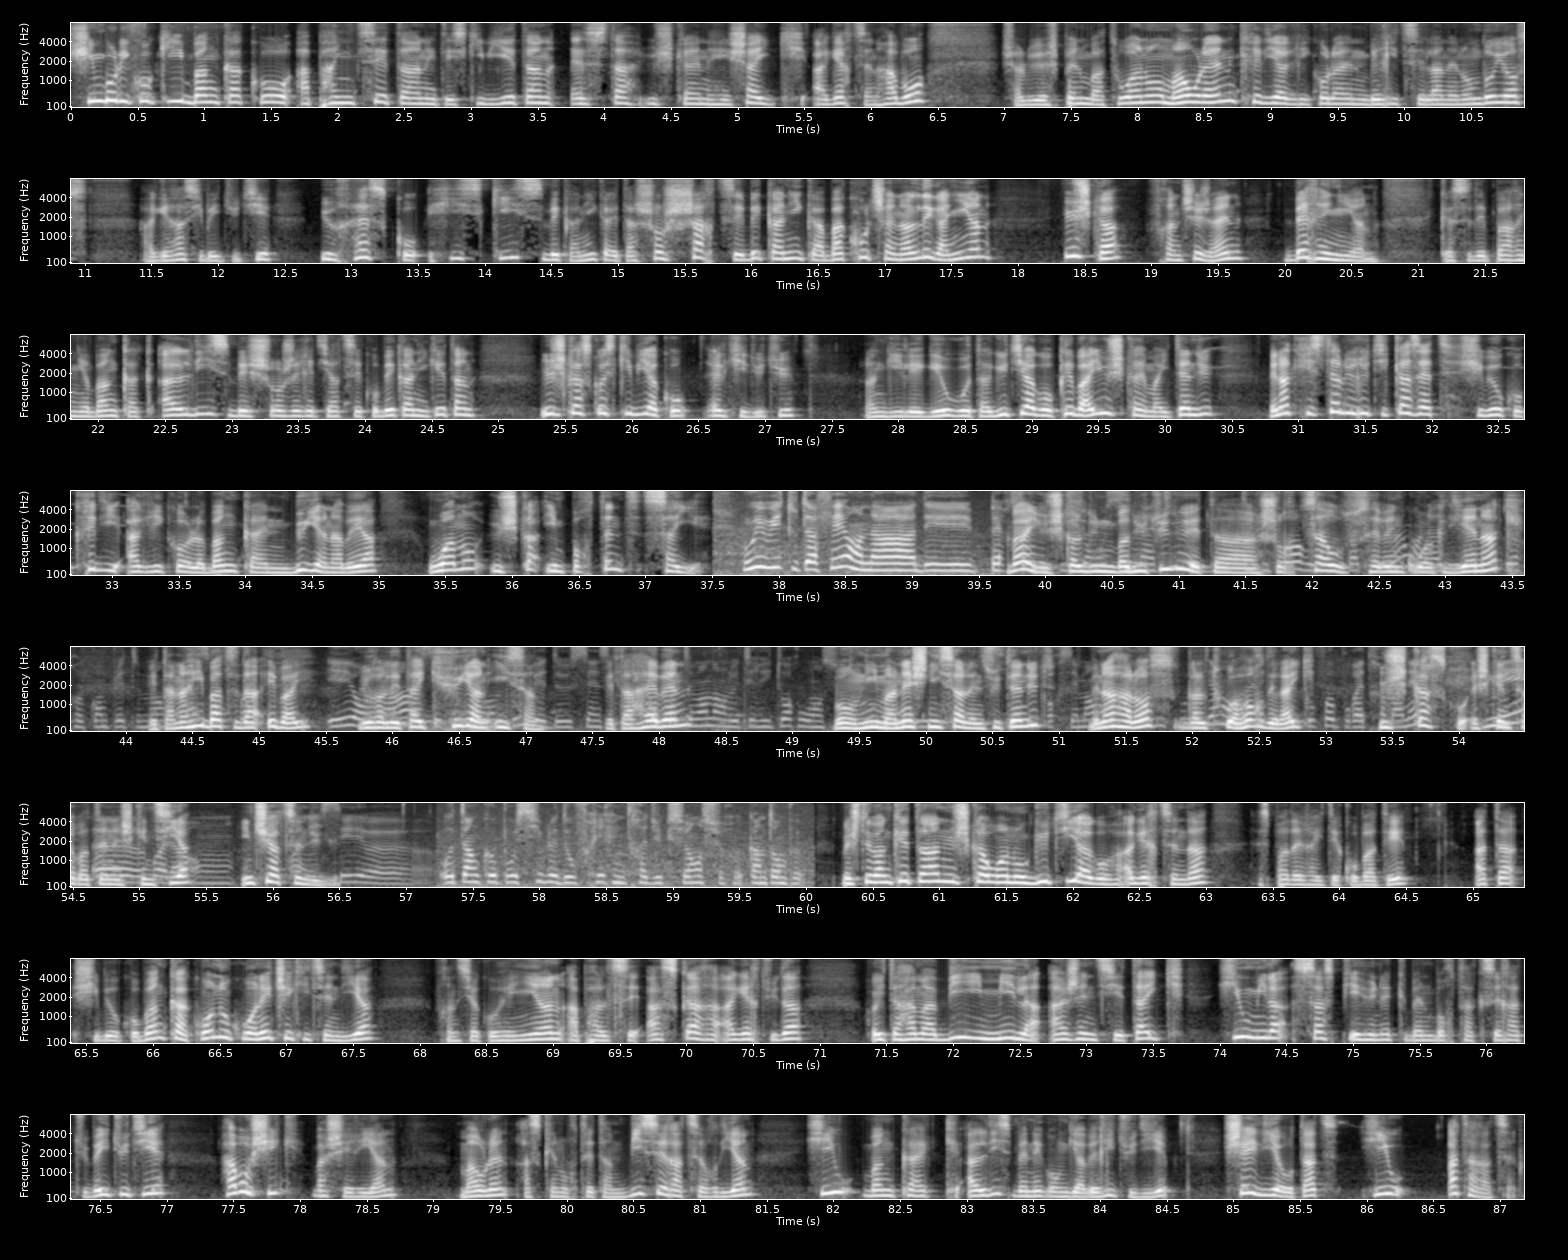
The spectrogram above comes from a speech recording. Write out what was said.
Simbolikoki bankako apaintzetan eta eskibietan ez da uskaen hesaik agertzen habo, salbu espen batuano, maulen, kredi agrikolaen berritze lanen ondoioz, agerrazi behitutie urhezko hiskiz bekanika eta sos sartze bekanika bakotxain alde ganian, uska, frantsezaen, berreinian. Kase deparnia bankak aldiz beso jeretiatzeko bekaniketan, uskazko eskibiako elki dutu, langile geugo eta gutiago keba uska emaiten du, bena Kristel Urruti Kazet, Sibioko Kredi Agricole Bankaen buian abea, Uano uska important zaie. Oui, oui, tout à fait, on a des personnes... Bai, euskaldun badutugu eta sortzauz hebenkuak dienak, eta nahi bat da ebai, luraldetaik huian izan. Eta heben, bon, ni manes nizalen zuten dut, bena haloz, galtua hor delaik, uskazko eskentza baten eskentzia, intxeatzen dugu. Autant que possible d'offrir une traduction sur quand on peut. Beste banketan uska uano gutiago agertzen da, ez paderaiteko bate, ata Sibioko banka kuanukuan etxekitzen dia, Frantziako heinean apaltze askar agertu da, hoita hama bi mila agentzietaik, hiu mila zazpiehunek ben bortak zerratu behitutie, habosik, baserian, maulen azken urtetan bizeratze ordian, hiu bankaek aldiz benegongia berritu die, sei dia otat, hiu أتغطسن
